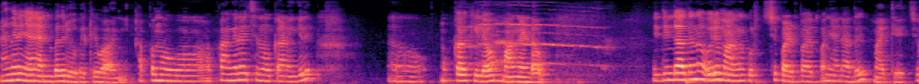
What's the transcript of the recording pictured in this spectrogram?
അങ്ങനെ ഞാൻ അൻപത് രൂപയ്ക്ക് വാങ്ങി. അപ്പം അപ്പം അങ്ങനെ വെച്ച് നോക്കുകയാണെങ്കിൽ മുക്കാൽ കിലോ മാങ്ങ ഉണ്ടാവും. ഇതിന്റെ അകത്ത് നിന്ന് ഒരു മാങ്ങ കുറച്ച് പഴുപ്പായപ്പോൾ ഞാനത് മാറ്റി വെച്ചു.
